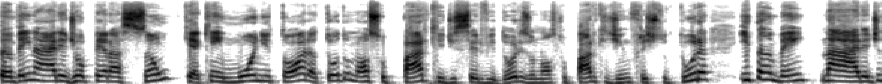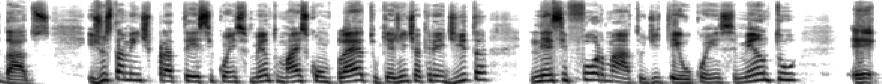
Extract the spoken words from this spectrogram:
também na área de operação, que é quem monitora todo o nosso parque de servidores, o nosso parque de infraestrutura, e também na área de dados. E justamente para ter esse conhecimento mais completo, que a gente acredita nesse formato de ter o conhecimento é,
